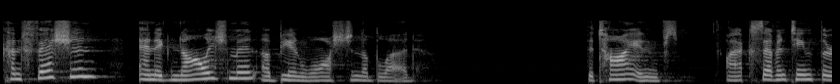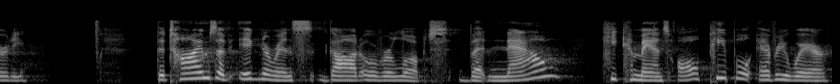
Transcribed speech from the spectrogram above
Confession and acknowledgement of being washed in the blood. The time in Acts 17:30. The times of ignorance God overlooked, but now he commands all people everywhere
